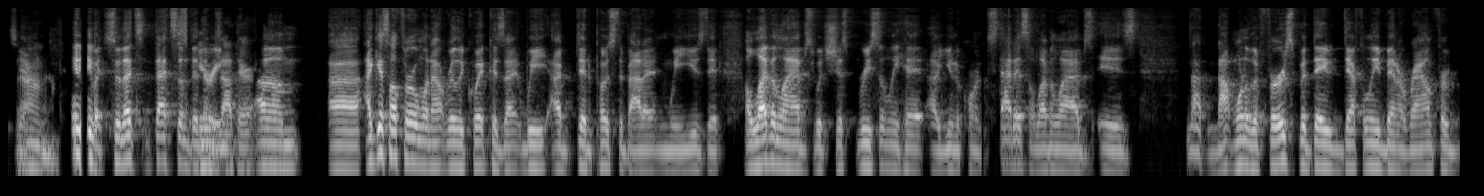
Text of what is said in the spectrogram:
So yeah. I don't know. Anyway, so that's that's something Scary. that was out there. Um, uh, I guess I'll throw one out really quick because I we I did a post about it and we used it. Eleven Labs, which just recently hit a unicorn status. Eleven Labs is not not one of the first, but they've definitely been around for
